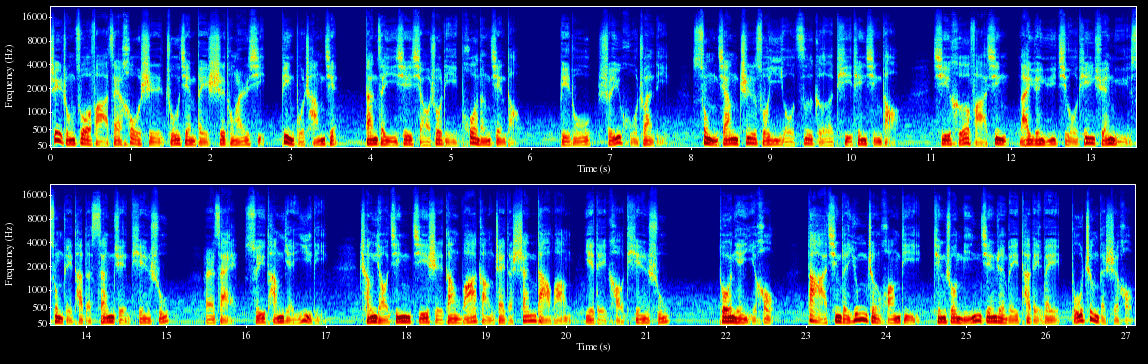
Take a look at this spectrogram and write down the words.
这种做法在后世逐渐被视同儿戏，并不常见，但在一些小说里颇能见到。比如《水浒传》里，宋江之所以有资格替天行道，其合法性来源于九天玄女送给他的三卷天书；而在《隋唐演义》里，程咬金即使当瓦岗寨的山大王，也得靠天书。多年以后，大清的雍正皇帝听说民间认为他得位不正的时候，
